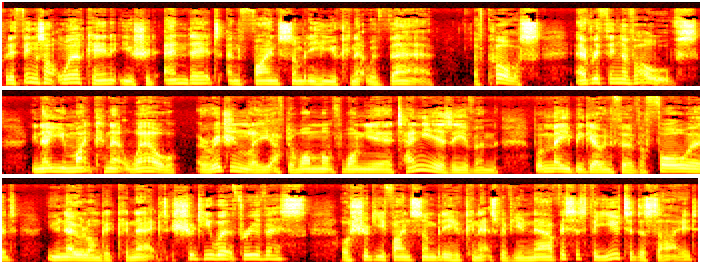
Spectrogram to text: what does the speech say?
that if things aren't working, you should end it and find somebody who you connect with there. Of course, everything evolves. You know, you might connect well originally after one month, one year, 10 years even, but maybe going further forward, you no longer connect. Should you work through this? Or should you find somebody who connects with you now? This is for you to decide.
